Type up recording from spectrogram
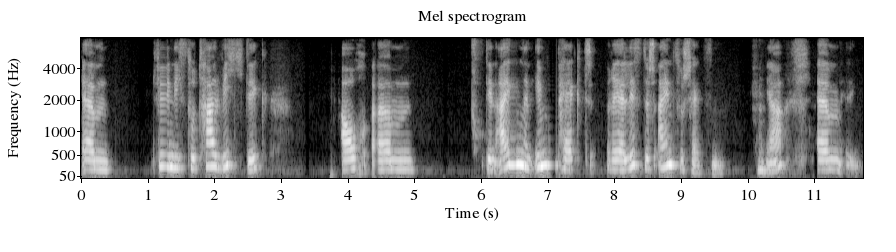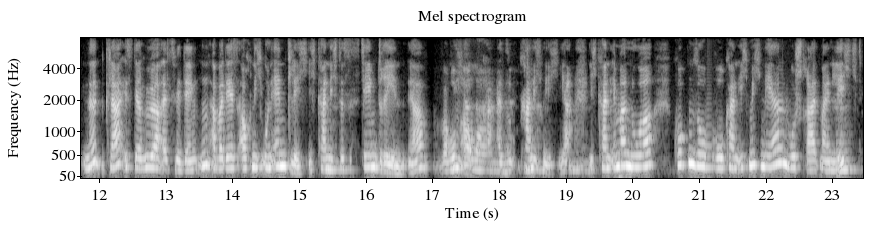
Ähm, Finde ich es total wichtig, auch ähm, den eigenen Impact realistisch einzuschätzen. Ja, ähm, ne, klar ist der höher als wir denken, aber der ist auch nicht unendlich. Ich kann nicht das hm. System drehen. Ja, warum nicht auch? Alleine. Also kann ich nicht. Ja, hm. ich kann immer nur gucken, so wo kann ich mich nähern, wo strahlt mein Licht,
